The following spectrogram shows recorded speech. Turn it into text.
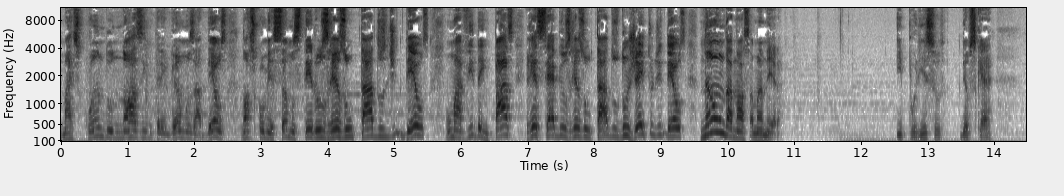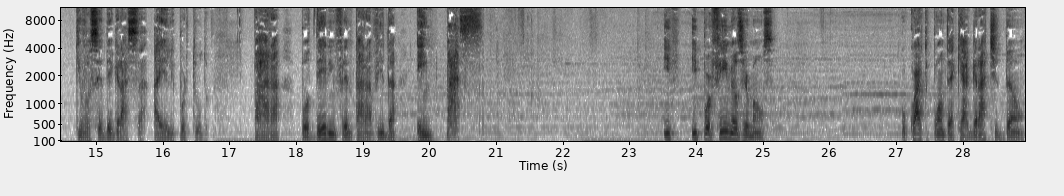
mas quando nós entregamos a Deus, nós começamos a ter os resultados de Deus. Uma vida em paz recebe os resultados do jeito de Deus, não da nossa maneira. E por isso Deus quer que você dê graça a Ele por tudo para poder enfrentar a vida em paz. E, e por fim, meus irmãos, o quarto ponto é que a gratidão,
